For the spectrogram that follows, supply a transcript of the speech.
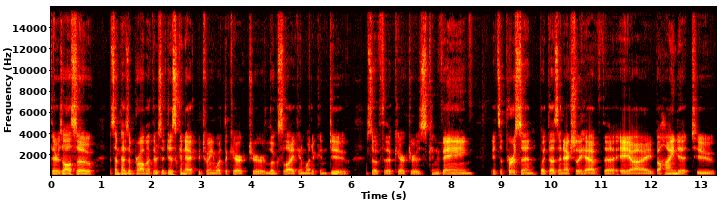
There's also sometimes a problem if there's a disconnect between what the character looks like and what it can do. So if the character is conveying it's a person but doesn't actually have the AI behind it to,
